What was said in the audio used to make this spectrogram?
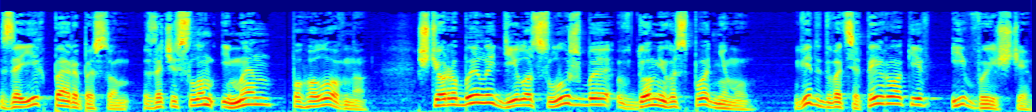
за їх переписом, за числом імен поголовно, що робили діло служби в домі Господньому від двадцяти років і вище.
